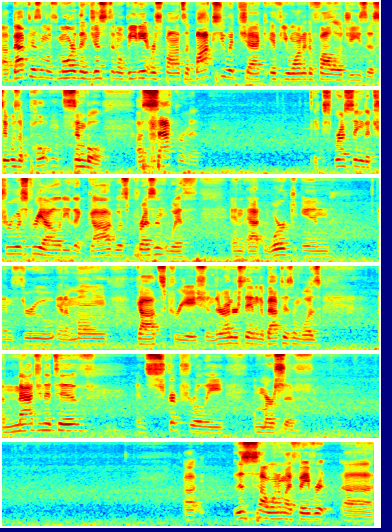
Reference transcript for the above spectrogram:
uh, baptism was more than just an obedient response, a box you would check if you wanted to follow Jesus. It was a potent symbol, a sacrament, expressing the truest reality that God was present with and at work in and through and among God's creation. Their understanding of baptism was imaginative and scripturally immersive. Uh, this is how one of my favorite uh,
